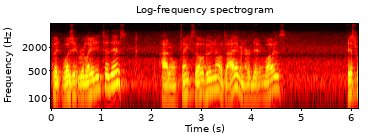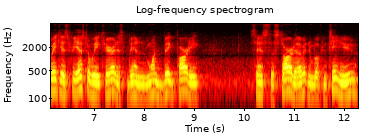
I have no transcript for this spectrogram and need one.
but was it related to this? I don't think so. Who knows? I haven't heard that it was. This week is Fiesta Week here, and it's been one big party since the start of it, and will continue.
